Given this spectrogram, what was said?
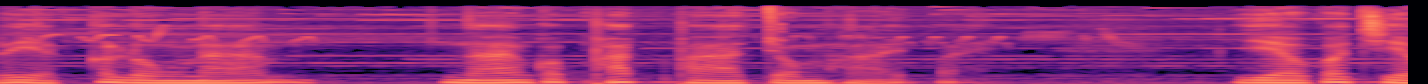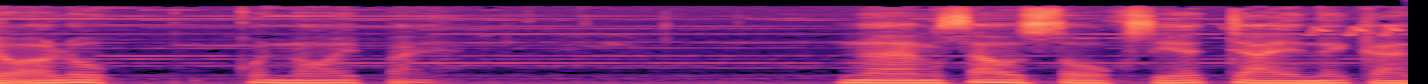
เรียกก็ลงน้ำ น้ำก็พัดพาจมหายไปเหยี่ยวก็เจียวเอาลูกคนน้อยไป นางเศร้าโศกเสียใจในการ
